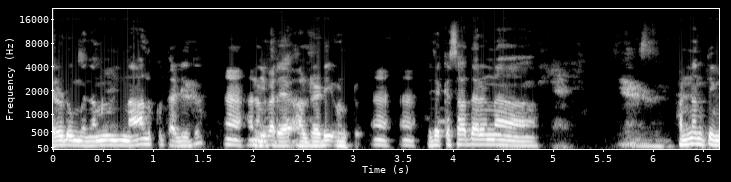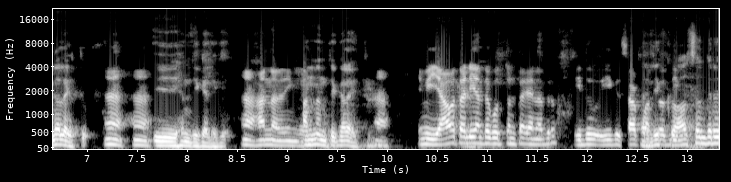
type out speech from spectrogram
ಎರಡು ನಮ್ ನಮ್ಮ ನಾಲ್ಕು ತಳಿದು ಆಲ್ರೆಡಿ ಉಂಟು. ಇದಕ್ಕೆ ಸಾಧಾರಣ ಹನ್ನೊಂದು ತಿಂಗಳಾಯ್ತು ಈ ಹಂದಿಗಳಿಗೆ. ಹನ್ನೊಂದು ತಿಂಗಳು ತಿಂಗಳಾಯ್ತು. ನಿಮಗೆ ಯಾವ ತಳಿ ಅಂತ ಗೊತ್ತುಂಟ ಏನಾದ್ರು? ಇದು ಈಗ ಸಾಕು ಕ್ರಾಸ್ ಅಂದ್ರೆ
